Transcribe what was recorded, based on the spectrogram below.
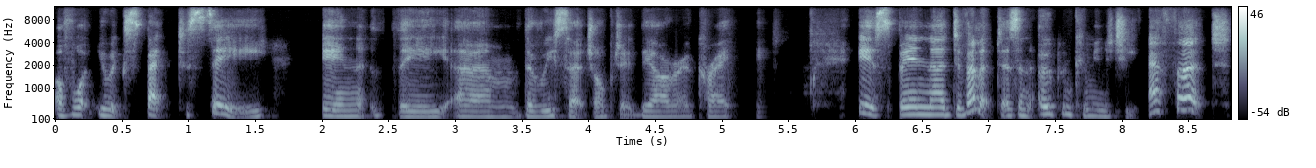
of what you expect to see in the um, the research object the RO crate. It's been uh, developed as an open community effort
